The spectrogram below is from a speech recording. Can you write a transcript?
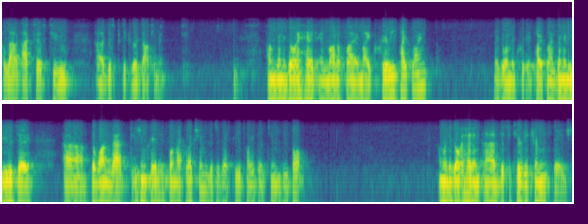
allowed access to this particular document. I'm going to go ahead and modify my query pipeline. I go into query pipelines. I'm going to use a, uh, the one that Fusion created for my collection, which is SP 2013 default. I'm going to go ahead and add the security trimming stage.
